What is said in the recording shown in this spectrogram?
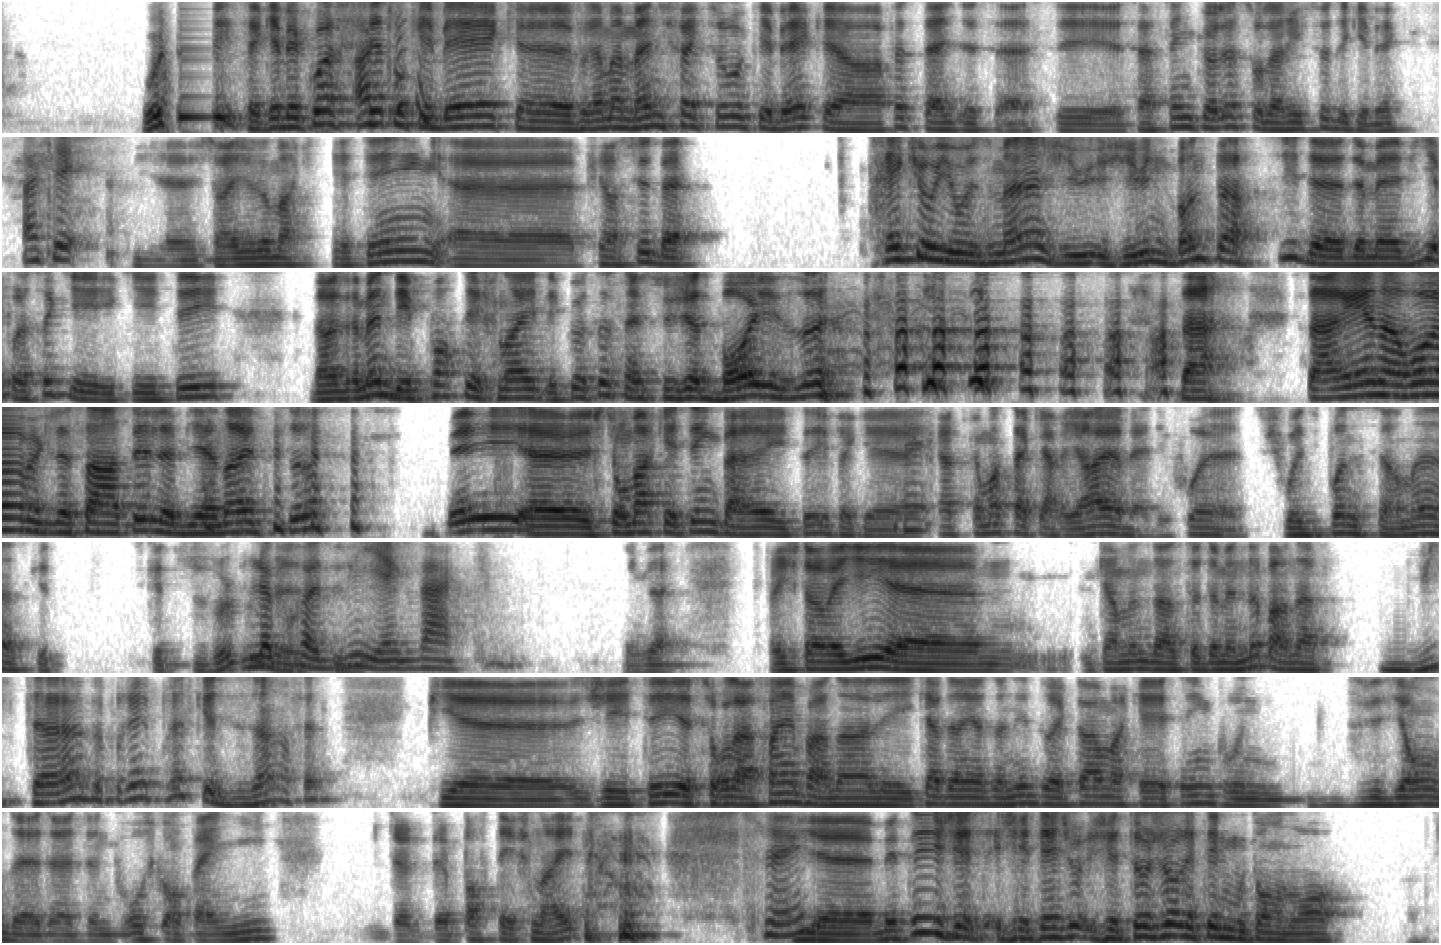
Oui, oui, c'est québécois, fait au Québec, euh, vraiment manufacturé au Québec. Euh, En fait, c'est à Saint-Nicolas sur la rive sud de Québec. OK. Puis, euh, j'ai au marketing. Euh, puis ensuite, ben, très curieusement, j'ai eu, une bonne partie de, de ma vie après ça qui, qui a été dans le domaine des portes et fenêtres. Écoute, ça, c'est un sujet de boys, là. ça n'a rien à voir avec la santé, le bien-être, tout ça. Mais euh, j'étais au marketing pareil, tu sais. Fait que Ouais. quand tu commences ta carrière, ben, des fois, tu ne choisis pas nécessairement ce que, ce que tu veux. Le produit, exact. Exact. J'ai travaillé euh, quand même dans ce domaine-là pendant huit ans à peu près, presque dix ans en fait. Puis euh, j'ai été sur la fin pendant les quatre dernières années directeur marketing pour une division d'une grosse compagnie de, de portes et fenêtres. Puis, euh, mais tu sais, j'ai- toujours- j'ai toujours été le mouton noir.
